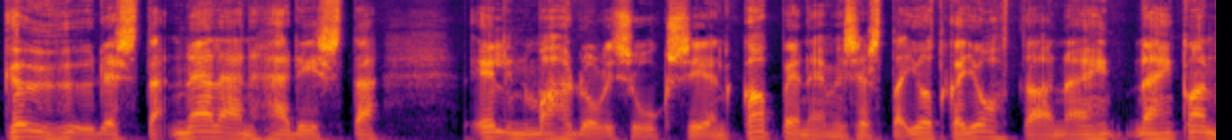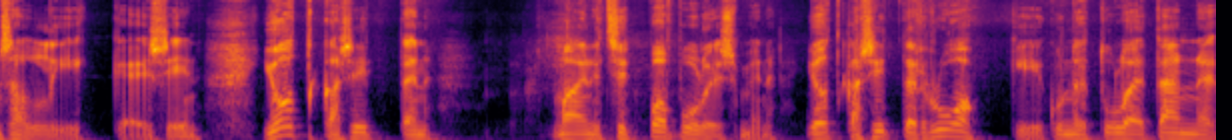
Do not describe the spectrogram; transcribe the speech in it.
köyhyydestä, nälänhädistä, elinmahdollisuuksien kapenemisesta, jotka johtaa näihin, näihin kansanliikkeisiin, jotka sitten – mainitsit populismin, jotka sitten ruokkii, kun ne tulee tänne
